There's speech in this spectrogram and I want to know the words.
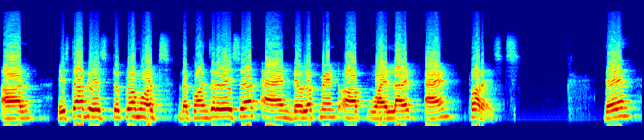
are established to promote the conservation and development of wildlife and forests. Then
